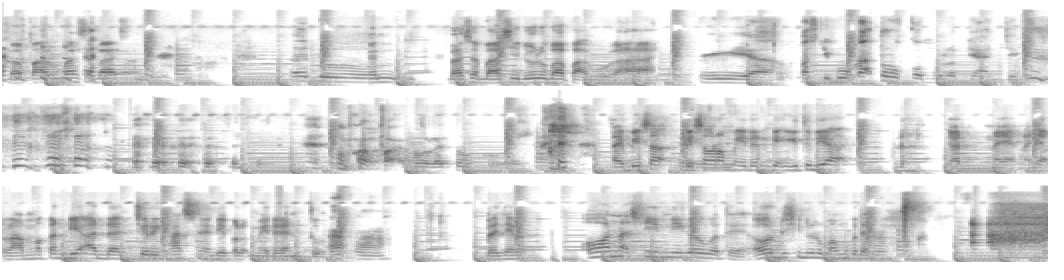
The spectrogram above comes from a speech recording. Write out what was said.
Bapakku bahasa basi. Aduh. Kan bahasa basi dulu bapakku kan. Iya, pas dibuka toko mulutnya anjing. bapak boleh tunggu. Tapi bisa bisa orang Medan kayak gitu dia udah nanya-nanya lama kan dia ada ciri khasnya dia kalau Medan tuh. Heeh. Dan dia kan, oh anak sini kau katanya. Oh di sini rumahmu katanya. Ah,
